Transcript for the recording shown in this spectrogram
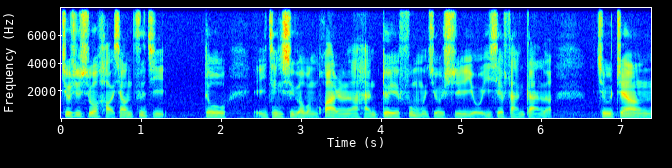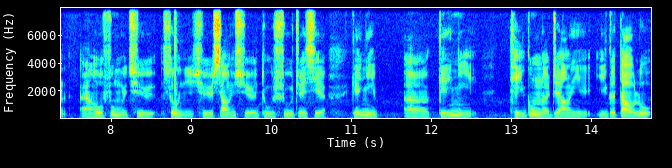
就是说好像自己都已经是个文化人了，还对父母就是有一些反感了，就这样，然后父母去送你去上学读书这些，给你呃给你。提供了这样一一个道路，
